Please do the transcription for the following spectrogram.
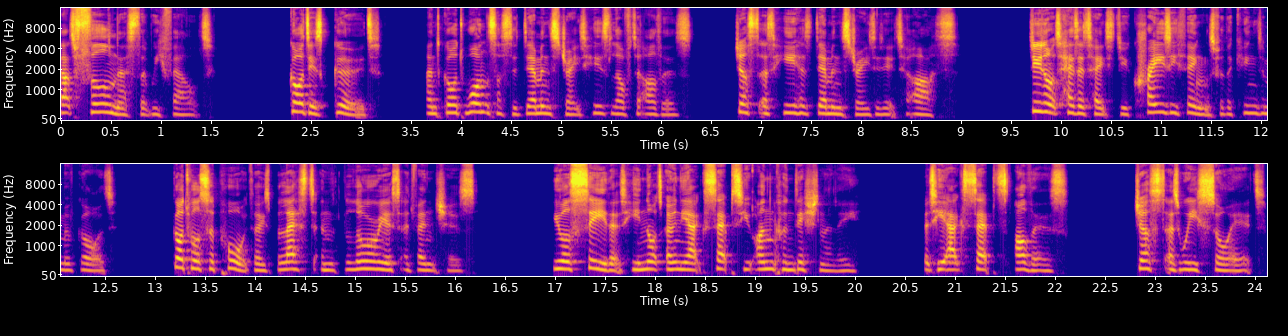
that fullness that we felt. God is good, and God wants us to demonstrate his love to others just as he has demonstrated it to us. Do not hesitate to do crazy things for the kingdom of God. God will support those blessed and glorious adventures. You will see that he not only accepts you unconditionally, but he accepts others, just as we saw it.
